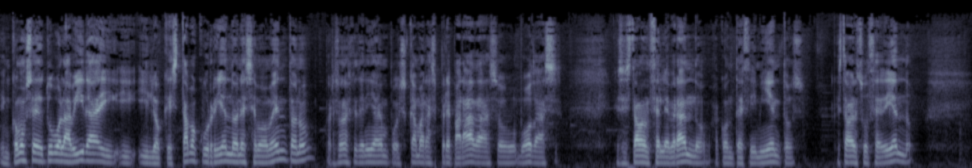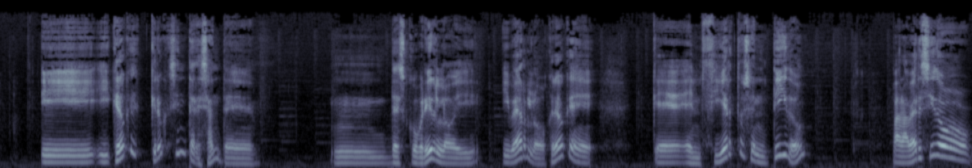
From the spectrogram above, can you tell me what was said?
en cómo se detuvo la vida y, lo que estaba ocurriendo en ese momento, ¿no? Personas que tenían pues cámaras preparadas o bodas que se estaban celebrando, acontecimientos que estaban sucediendo. Y, creo que creo que es interesante mmm, descubrirlo y, y verlo. Creo que, que en cierto sentido, para haber sido,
